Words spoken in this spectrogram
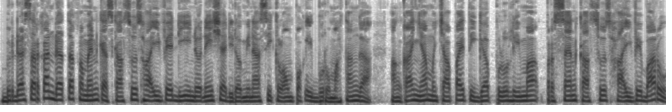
Berdasarkan data Kemenkes, kasus HIV di Indonesia didominasi kelompok ibu rumah tangga. Angkanya mencapai 35 persen kasus HIV baru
